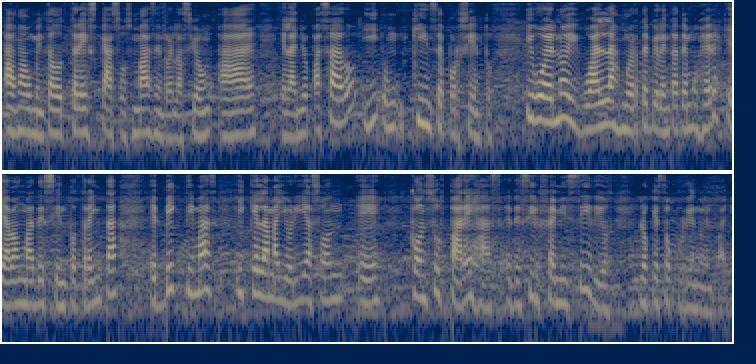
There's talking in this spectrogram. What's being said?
han aumentado 3 casos más en relación al año pasado y un 15%. Y bueno, igual las muertes violentas de mujeres, que ya van más de 130 víctimas, y que la mayoría son eh, con sus parejas, es decir, femicidios, lo que está ocurriendo en el país.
